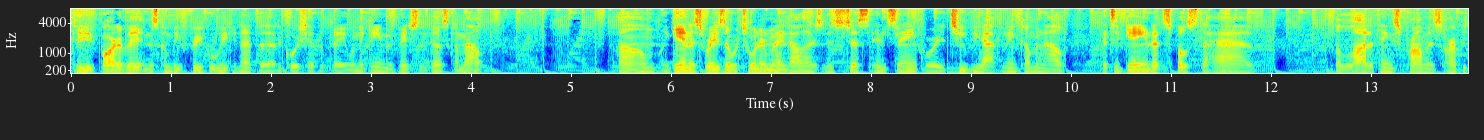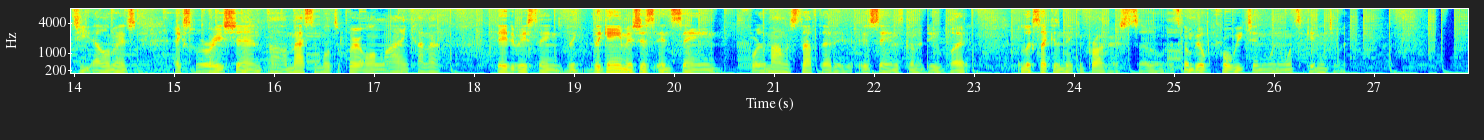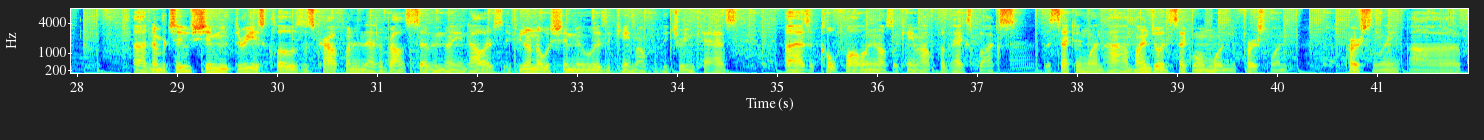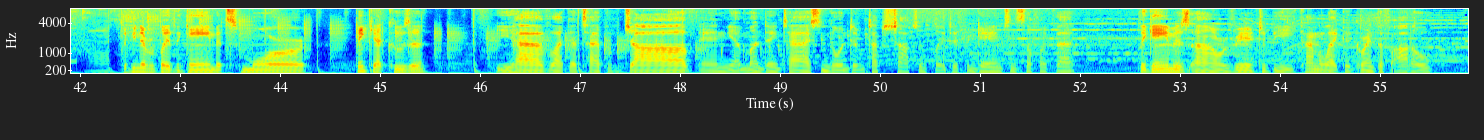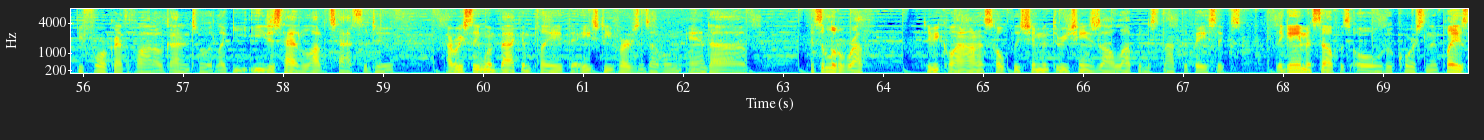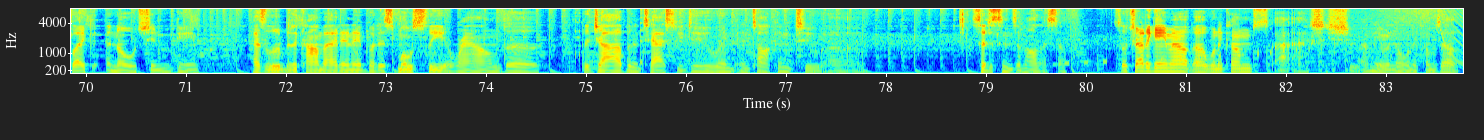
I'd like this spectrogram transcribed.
to be part of it, and it's going to be free for a week. And after that, of course, you have to pay when the game eventually does come out. Um, again, it's raised over $200 million. It's just insane for it to be happening coming out. It's a game that's supposed to have a lot of things promised RPG elements, exploration, uh, massive multiplayer online kind of database thing. The, the, game is just insane for the amount of stuff that it is saying it's going to do, but it looks like it's making progress. So it's going to be open for a to anyone who wants to get into it. Uh, number two, Shenmue 3 is closed its crowdfunding at about $7 million. If you don't know what Shenmue is, it came out for the Dreamcast uh, as a cult following. It also came out for the Xbox, the second one. Um, I enjoyed the second one more than the first one, personally. Uh, if you never played the game, it's more, I think Yakuza. You have like a type of job and you have mundane tasks. You can go in different types of shops and play different games and stuff like that. The game is uh, revered to be kind of like a Grand Theft Auto before Grand Theft Auto got into it. Like you, you, just had a lot of tasks to do. I recently went back and played the HD versions of them, and uh, it's a little rough, to be quite honest. Hopefully, Shenmue 3 changes all up and it's not the basics. The game itself is old, of course, and it plays like an old Shenmue game. Has a little bit of combat in it, but it's mostly around the the job and the tasks you do, and, and talking to uh, citizens and all that stuff. So try the game out uh, when it comes. I, actually, shoot, I don't even know when it comes out.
